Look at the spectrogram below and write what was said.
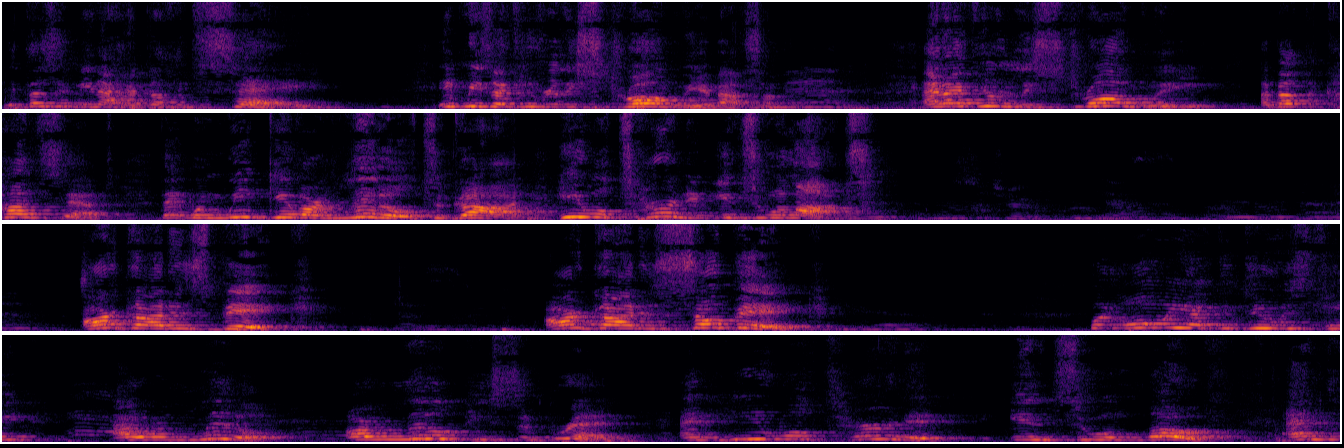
it doesn't mean I have nothing to say. It means I feel really strongly about something. And I feel really strongly about the concept that when we give our little to God, He will turn it into a lot. Our God is big. Our God is so big. But all we have to do is take our little, our little piece of bread, and He will turn it into a loaf. And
